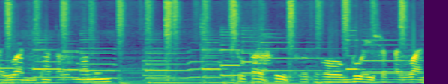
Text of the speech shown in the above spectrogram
Taiwan. Yung tinatawag namin 258 o buhay sa Taiwan.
